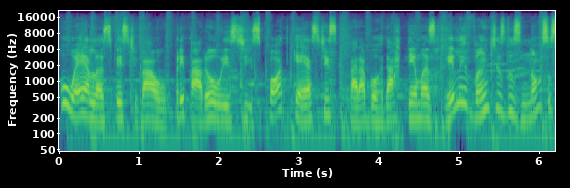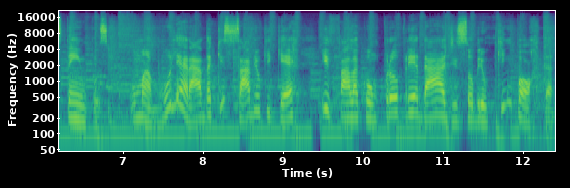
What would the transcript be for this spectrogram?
O Elas Festival preparou estes podcasts para abordar temas relevantes dos nossos tempos. Uma mulherada que sabe o que quer e fala com propriedade sobre o que importa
